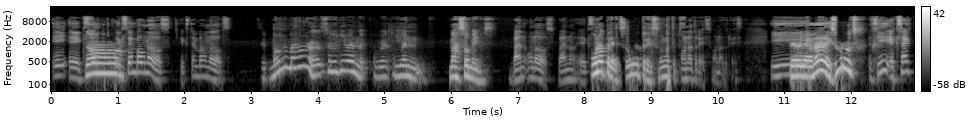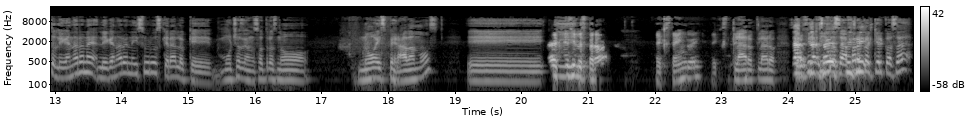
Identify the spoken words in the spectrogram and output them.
eh, Extend, No. Extend va 1-2. Extend va 1-2. Van, van uno, según yo iban, iban más o menos. Van 1-2. Van Extend- Uno, tres, uno, tres, uno, tres. 1-3, 1-3. Y... Pero le ganaron a Isurus. Sí, exacto, le ganaron a, le ganaron a Isurus, que era lo que muchos de nosotros no, no esperábamos. Eh, ¿Sabes y- lo esperaba? Extend, güey. Extend. Claro, claro. Pero sa- fíjate, ¿sabes o sea, Sí. cualquier cosa,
